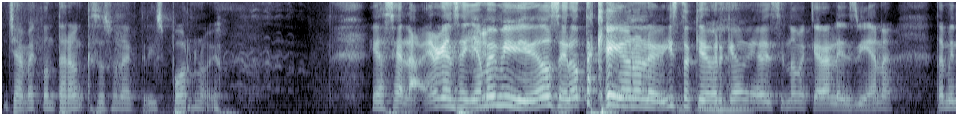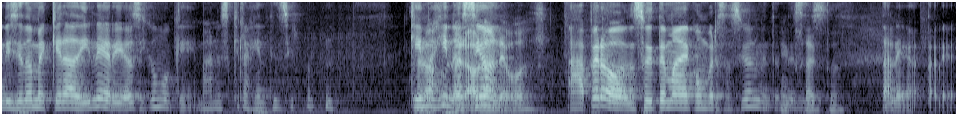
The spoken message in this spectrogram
ya me contaron que sos una actriz porno. Yo, y hacia la verga, enséñame mi video, cerota, que yo no lo he visto, quiero ver qué había diciéndome que era lesbiana. También diciéndome que era dealer, y yo así como que, mano, es que la gente en serio... Qué Pero- imaginación. Pero de vos. Ah, pero soy tema de conversación, ¿me entiendes? Exacto. Dale, dale.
